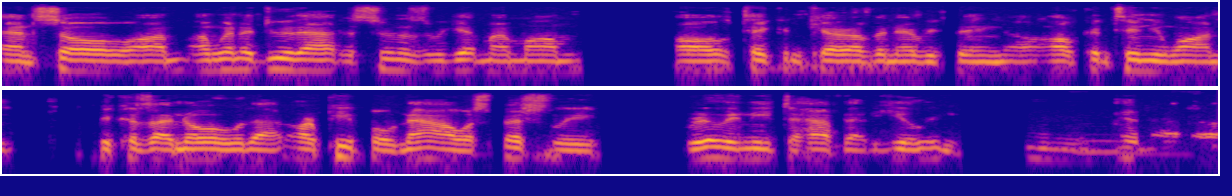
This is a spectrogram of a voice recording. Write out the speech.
And so um, I'm going to do that as soon as we get my mom all taken care of and everything. I'll continue on because I know that our people now, especially, really need to have that healing mm-hmm. and uh,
